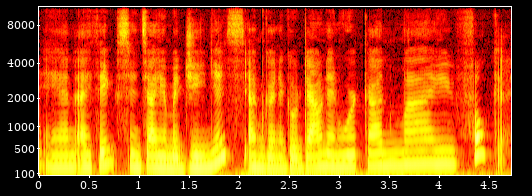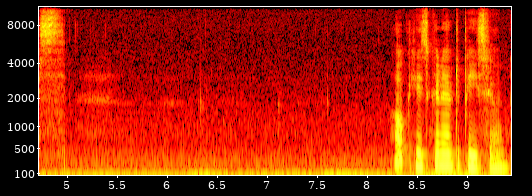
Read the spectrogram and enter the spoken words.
And I think since I am a genius, I'm going to go down and work on my focus. Oh, he's going to have to pee soon.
